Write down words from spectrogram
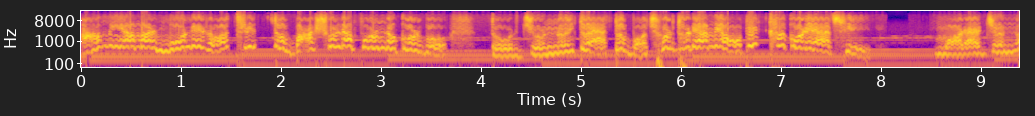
আমি আমার মনের অতৃপ্ত বাসনা পূর্ণ করব। তোর জন্যই তো এত বছর ধরে আমি অপেক্ষা করে আছি। মরার জন্য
